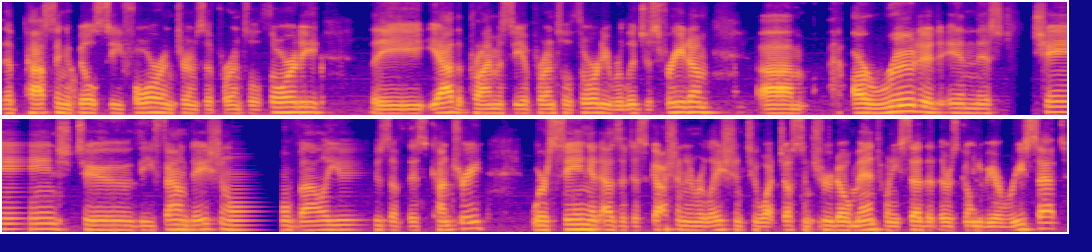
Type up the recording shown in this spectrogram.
the passing of Bill C4 in terms of parental authority, the yeah the primacy of parental authority, religious freedom, um, are rooted in this change to the foundational values of this country. We're seeing it as a discussion in relation to what Justin Trudeau meant when he said that there's going to be a reset.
